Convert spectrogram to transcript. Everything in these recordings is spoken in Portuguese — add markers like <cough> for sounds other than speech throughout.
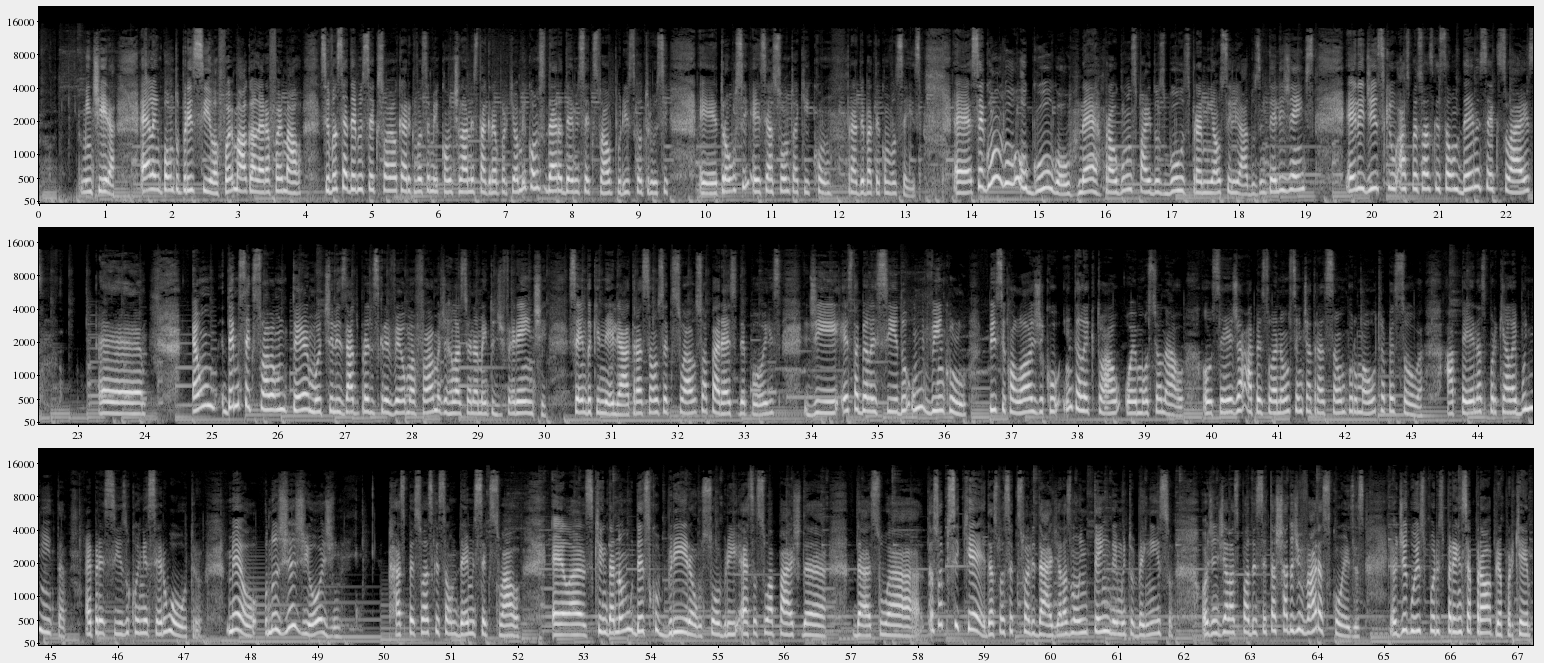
Mentira. Ellen.priscila. Foi mal, galera, foi mal. Se você é demissexual, eu quero que você me conte lá no Instagram, porque eu me considero demissexual, por isso que eu trouxe, eh, trouxe esse assunto aqui com para debater com vocês. É, segundo o Google, né, para alguns pais dos burros, para mim auxiliados inteligentes, ele diz que as pessoas que são demissexuais é, é um demissexual é um termo utilizado para descrever uma forma de relacionamento diferente, sendo que nele a atração sexual só aparece depois de estabelecido um vínculo psicológico, intelectual ou emocional. Ou seja, a pessoa não sente atração por uma outra pessoa apenas porque ela é bonita. É preciso conhecer o outro. Meu, nos dias de hoje, as pessoas que são demissexual, elas que ainda não descobriram sobre essa sua parte da, da sua da sua psique, da sua sexualidade, elas não entendem muito bem isso. Hoje em dia elas podem ser taxadas de várias coisas. Eu digo isso por experiência própria, porque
